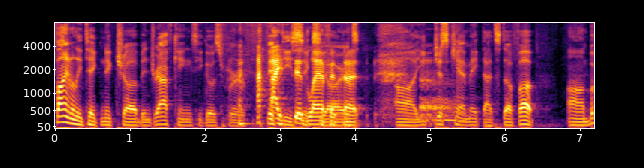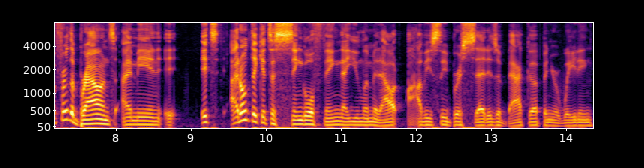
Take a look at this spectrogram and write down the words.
finally take Nick Chubb in DraftKings, he goes for 56 laugh at yards. that. Uh, you just can't make that stuff up. Um, but for the Browns, I mean, it, it's I don't think it's a single thing that you limit out. Obviously, Brissett is a backup, and you're waiting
